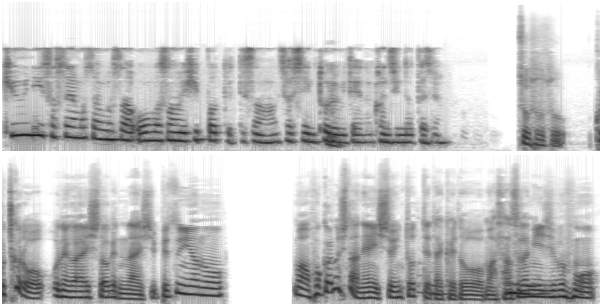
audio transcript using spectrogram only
急に笹山さんがさ、大場さん引っ張ってってさ、写真撮るみたいな感じになったじゃん。そうそうそう。こっちからお願いしたわけじゃないし、別にあの、まあ他の人はね、一緒に撮ってたけど、まあさすがに自分も、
